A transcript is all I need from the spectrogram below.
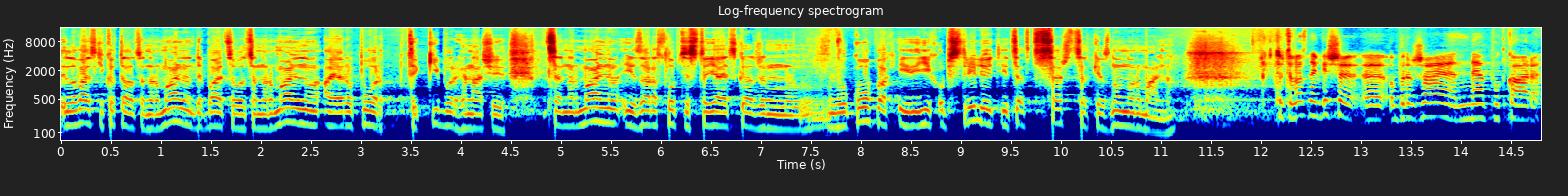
Іловайський котел це нормально, Дебальцево це нормально, аеропорт, кіборги наші це нормально. І зараз хлопці стоять, скажімо, в окопах і їх обстрілюють, і це все ж таки знов нормально. Тобто вас найбільше е, ображає непокара...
